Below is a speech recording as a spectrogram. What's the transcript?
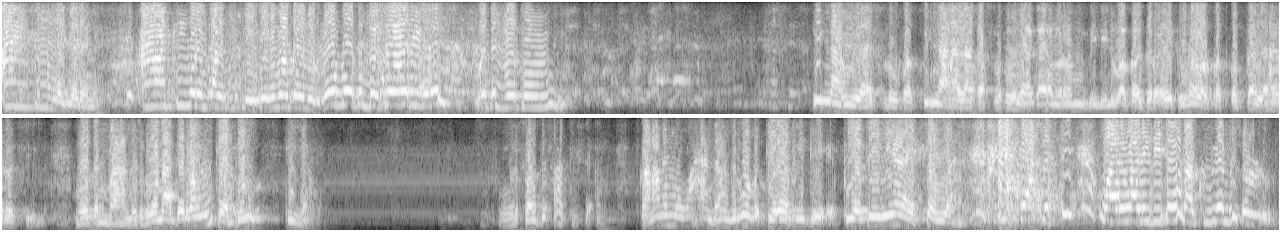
Asli lah jalan. Asli orang kalau kita jadi mau kau berdua betul betul betul betul. Inna hu yasluhu inna ala tasluhu la ka amram bidin wa ra'aytuha wa qad qabbala. Mboten pantes. Kalau nak terang gabung iya. Oh, suatu. Karena mau anda, nggak mau kira ide. Buat ini ya, semua. Wali-wali di sana aku yang bisa lu.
